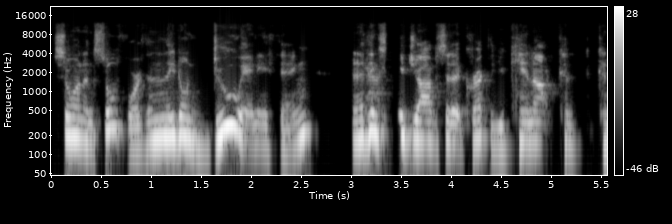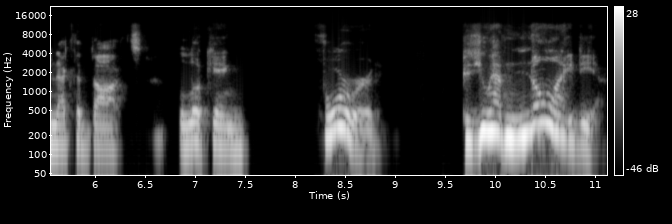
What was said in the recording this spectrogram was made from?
so on and so forth. And then they don't do anything and i think steve jobs said it correctly you cannot con- connect the dots looking forward because you have no idea.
